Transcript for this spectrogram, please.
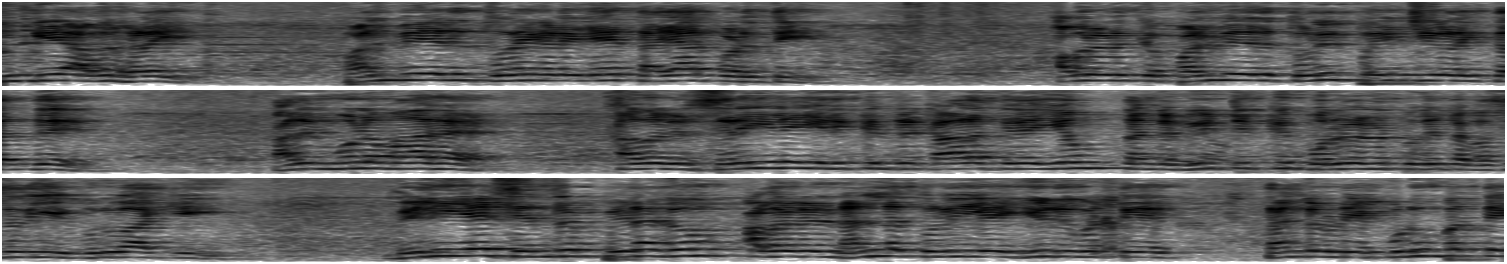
இங்கே அவர்களை பல்வேறு துறைகளிலே தயார்படுத்தி அவர்களுக்கு பல்வேறு தொழில் பயிற்சிகளை தந்து அதன் மூலமாக அவர்கள் சிறையிலே இருக்கின்ற காலத்திலேயும் தங்கள் வீட்டுக்கு பொருள் அனுப்புகின்ற வசதியை உருவாக்கி வெளியே சென்ற பிறகும் அவர்கள் நல்ல தொழிலே ஈடுபட்டு தங்களுடைய குடும்பத்தை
